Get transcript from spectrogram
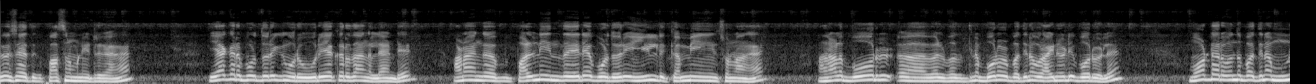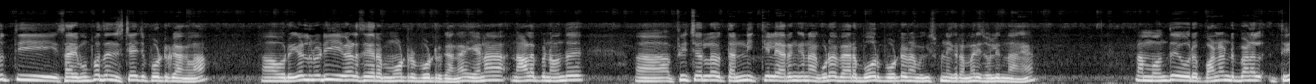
விவசாயத்துக்கு பாசனம் பண்ணிகிட்டு இருக்காங்க. ஏக்கரை பொறுத்த வரைக்கும் ஒரு ஒரு ஏக்கர் தான் அங்கே லேண்டு ஆனால் இங்கே பழனி இந்த ஏரியா பொறுத்த வரைக்கும் ஈல்டு கம்மின்னு சொன்னாங்க. அதனால் போர் வெல் பார்த்தீங்கன்னா போர்வெல் பார்த்தீங்கன்னா ஒரு ஐநூறு அடி போர்வெல் மோட்டார் வந்து பார்த்திங்கன்னா முந்நூற்றி சாரி முப்பத்தஞ்சு ஸ்டேஜ் போட்டிருக்காங்களாம். ஒரு ஏழு நொடி வேலை செய்கிற மோட்ரு போட்டிருக்காங்க. ஏன்னா நாளை பின்ன வந்து ஃபியூச்சரில் தண்ணி கீழே இறங்குனா கூட வேறு போர் போட்டு நம்ம யூஸ் பண்ணிக்கிற மாதிரி சொல்லியிருந்தாங்க. நம்ம வந்து ஒரு பன்னெண்டு பேனல் த்ரீ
